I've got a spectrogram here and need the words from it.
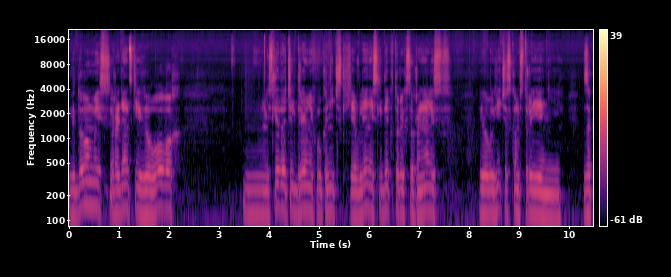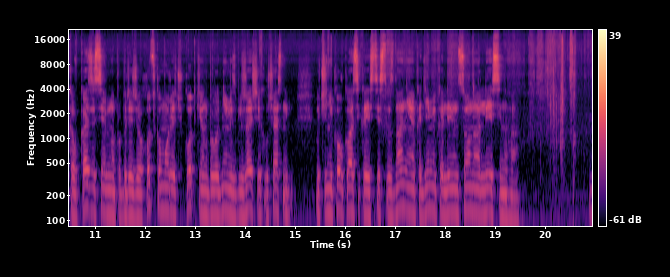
Відомий с- радянський геолог, м, исследователь древних вулканических явлений, следы которых сохранялись в геологическом строении. Закавказье, Северного побережья Охотского моря, Чукотки. Он был одним из ближайших участник, учеников классика естествознания академика Левинсона Лессинга. Ну.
